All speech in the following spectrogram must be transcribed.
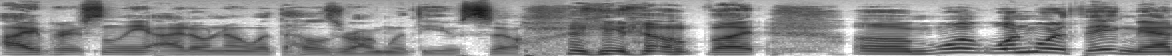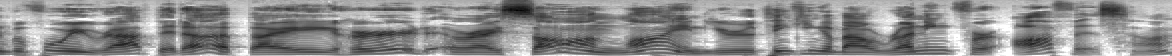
I personally, I don't know what the hell's wrong with you. So, you know, but um, one more thing, man, before we wrap it up, I heard or I saw online you're thinking about running for office, huh?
